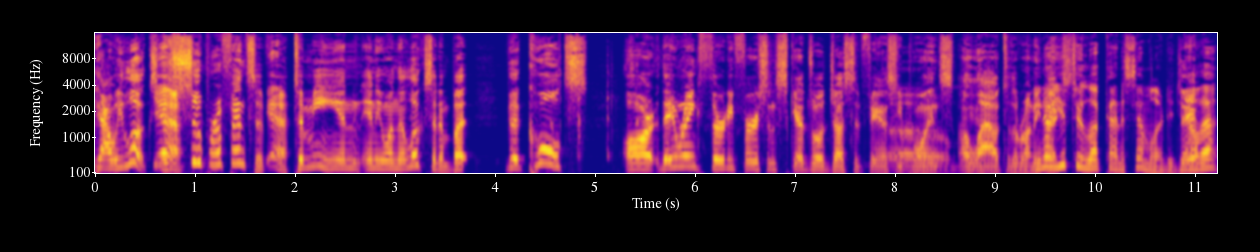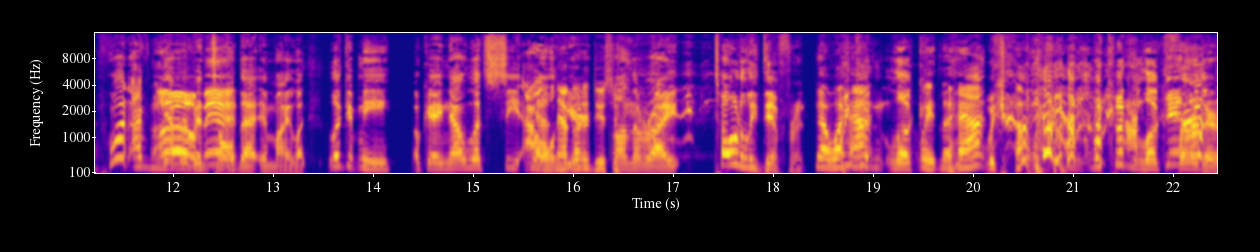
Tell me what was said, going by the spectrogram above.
how he looks Yeah. is super offensive Yeah. to me and anyone that looks at him. But the Colts are they rank 31st in schedule adjusted fantasy Oh, points man. allowed to the running You know, backs. you two look kind of similar. Did you They- know that? What? I've Oh, never been man. told that in my life. Look at me. Okay, now let's see Owl now go here to do some- on the right. totally different. Now, what we hat- couldn't look. Wait, the hat. We, cou- we couldn't, we couldn't look further.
